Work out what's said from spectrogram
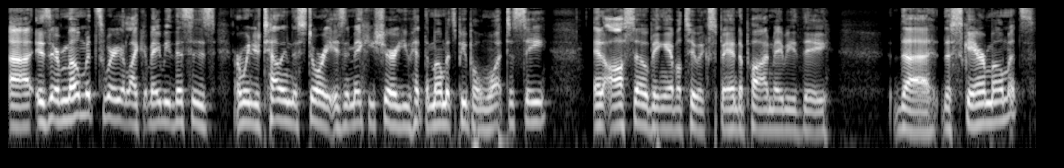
Uh, is there moments where you're like, maybe this is, or when you're telling the story, is it making sure you hit the moments people want to see, and also being able to expand upon maybe the the the scare moments?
